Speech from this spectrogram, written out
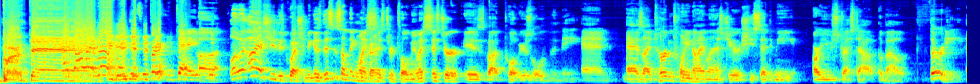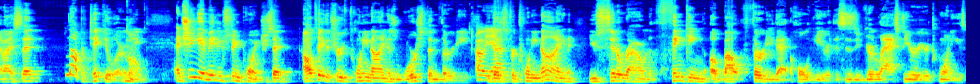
birthday. That's all I wrote was his birthday. Uh, let me, I'll ask you this question because this is something my Okay. sister told me. My sister is about 12 years older than me. And as I turned 29 last year, she said to me, Are you stressed out about 30? And I said, Not particularly. No. And she gave me an interesting point. She said, I'll tell you the truth, 29 is worse than 30. Oh, yeah. Because for 29, you sit around thinking about 30 that whole year. This is your last year of your 20s.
